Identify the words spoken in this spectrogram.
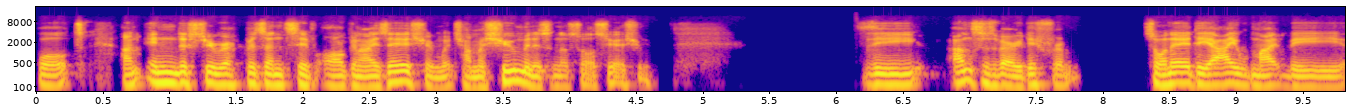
what an industry representative organization, which I'm assuming is an association, the answers are very different. So an ADI might be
